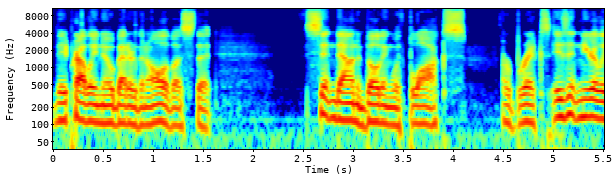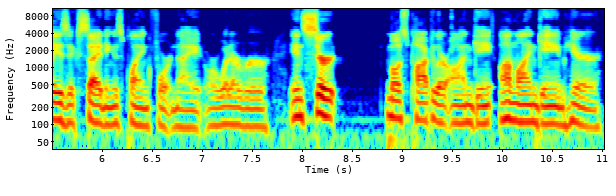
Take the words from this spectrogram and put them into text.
they probably know better than all of us that sitting down and building with blocks or bricks isn't nearly as exciting as playing Fortnite or whatever insert most popular on game online game here,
